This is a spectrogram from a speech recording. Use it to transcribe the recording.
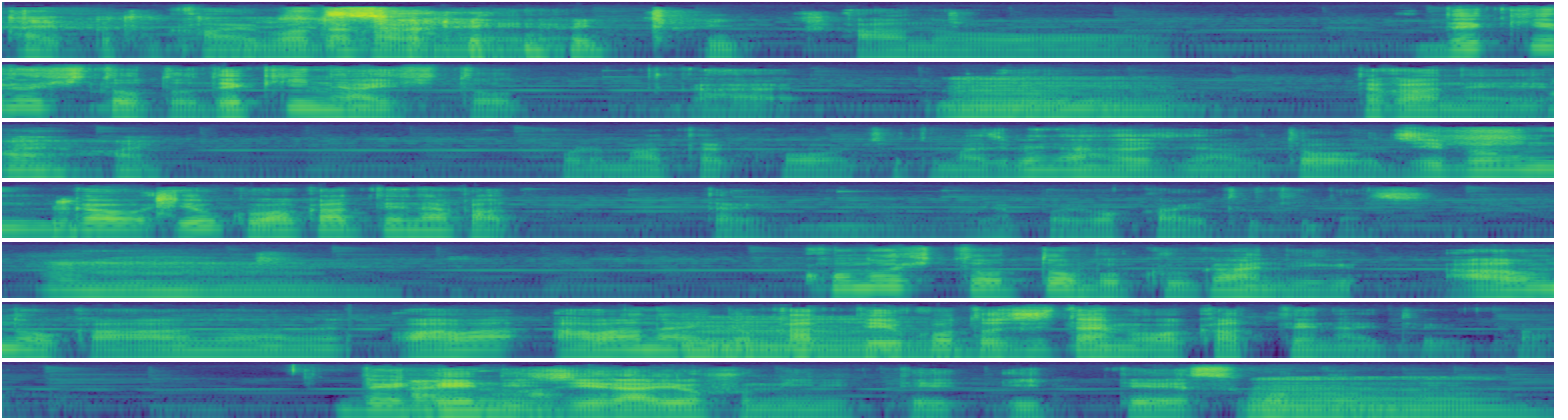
タイプだったん会ですか？話だからねあのーできる人とできない人がうん。だからね、はいはい。これまたこうちょっと真面目な話になると自分がよく分かってなかったよね。やっぱり若い時だし。うん。この人と僕がに合うのか合わない合わ合わないのかっていうこと自体も分かってないというか。で変に地雷を踏みに行って行ってすごくうん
